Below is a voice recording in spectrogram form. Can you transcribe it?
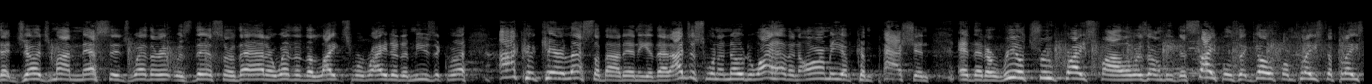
that judge my message, whether it was this or that, or whether the lights were right or the music right. I could care less about any of that. I just want to know do I have an army of compassion and that are real true Christ followers are going to be disciples that go from place to place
